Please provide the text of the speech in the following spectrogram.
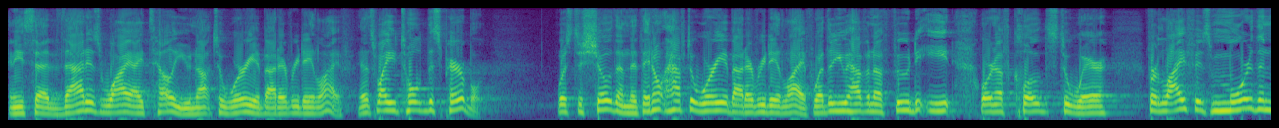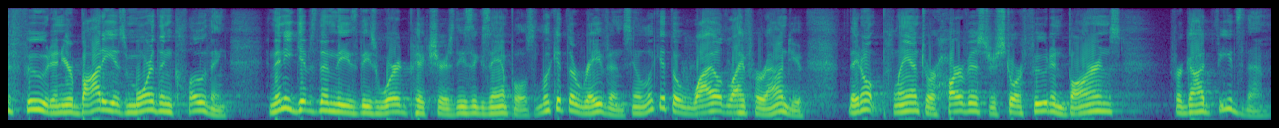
And he said, That is why I tell you not to worry about everyday life. That's why he told this parable was to show them that they don't have to worry about everyday life, whether you have enough food to eat or enough clothes to wear. For life is more than food, and your body is more than clothing. And then he gives them these, these word pictures, these examples. Look at the ravens. You know, look at the wildlife around you. They don't plant or harvest or store food in barns, for God feeds them.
